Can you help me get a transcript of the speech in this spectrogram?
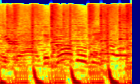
Good job. Good ball movement.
